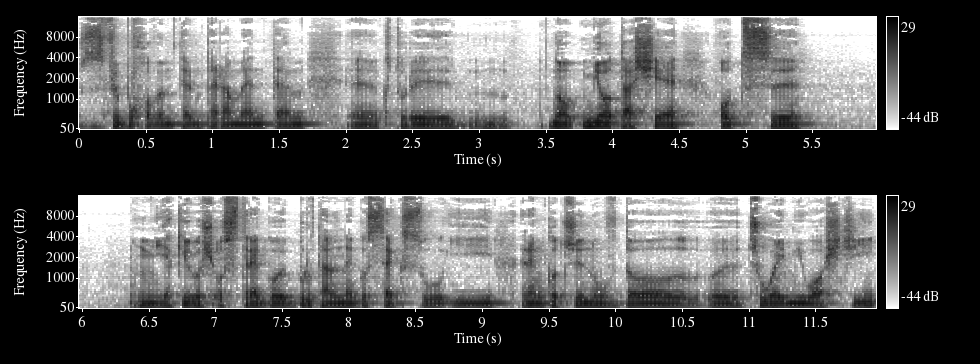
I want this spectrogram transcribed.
z wybuchowym temperamentem, który no, miota się od jakiegoś ostrego, brutalnego seksu i rękoczynów do y, czułej miłości.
